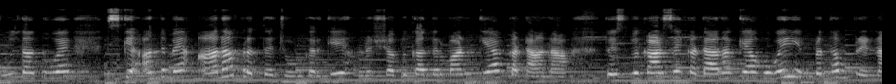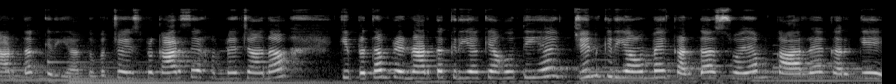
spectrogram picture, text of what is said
मूल धातु है। इसके अंत में आना प्रत्यय जोड़ करके हमने शब्द का निर्माण किया, कटाना। तो इस प्रकार से कटाना क्या हो गई? प्रथम प्रेरणार्थक क्रिया। तो बच्चों, इस प्रकार से हमने जाना कि प्रथम प्रेरणार्थक क्रिया क्या होती है? जिन क्रियाओं में कर्ता स्वयं कार्य करके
